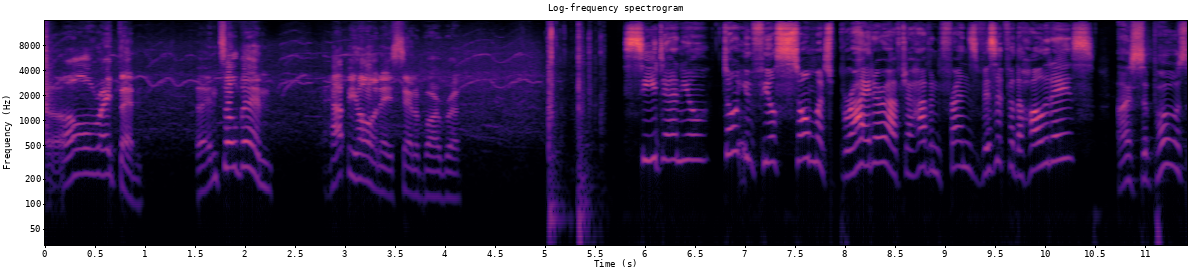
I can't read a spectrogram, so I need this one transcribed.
All right then. Until then, happy holidays, Santa Barbara. See, Daniel, don't you feel so much brighter after having friends visit for the holidays? I suppose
